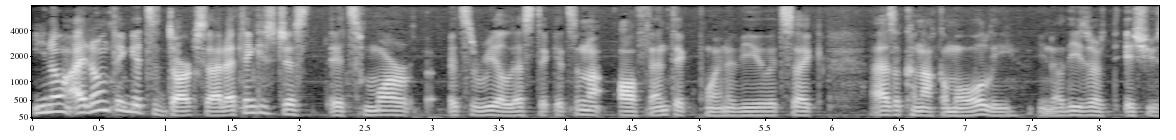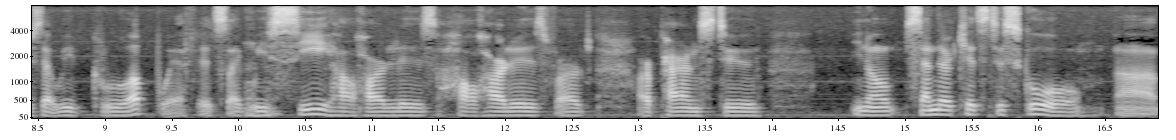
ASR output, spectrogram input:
You know, I don't think it's a dark side. I think it's just it's more it's realistic. It's an authentic point of view. It's like as a Kanaka Maoli, you know, these are issues that we grew up with. It's like mm-hmm. we see how hard it is, how hard it is for our, our parents to you know, send their kids to school, uh,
